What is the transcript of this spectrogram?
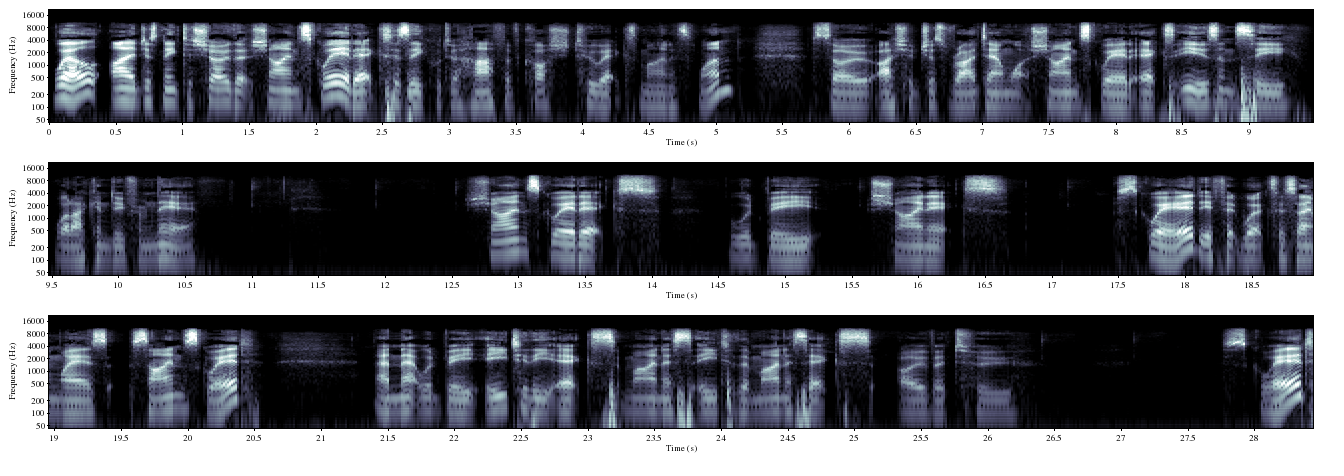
Well, I just need to show that sinh squared x is equal to half of cosh 2x minus 1. So I should just write down what sinh squared x is and see what I can do from there. Sinh squared x would be sinh x squared if it works the same way as sine squared. And that would be e to the x minus e to the minus x over 2 squared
